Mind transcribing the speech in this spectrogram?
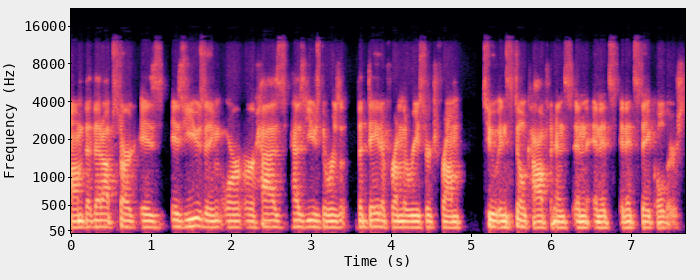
um, that that Upstart is is using or or has has used the res- the data from the research from to instill confidence in, in its in its stakeholders.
